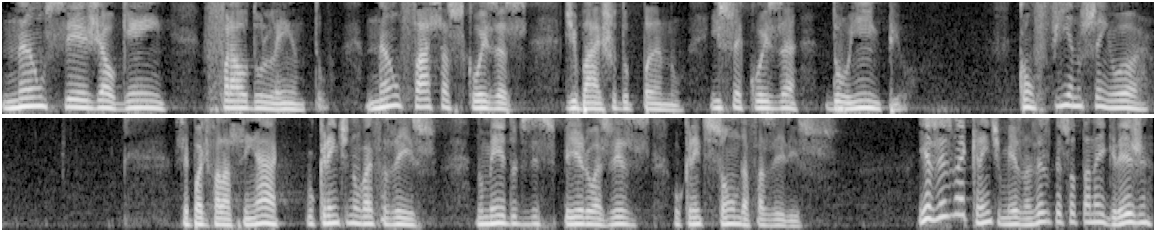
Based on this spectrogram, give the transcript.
Não seja alguém fraudulento. Não faça as coisas debaixo do pano. Isso é coisa do ímpio. Confia no Senhor. Você pode falar assim: ah, o crente não vai fazer isso. No meio do desespero, às vezes o crente sonda fazer isso. E às vezes não é crente mesmo, às vezes a pessoa está na igreja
